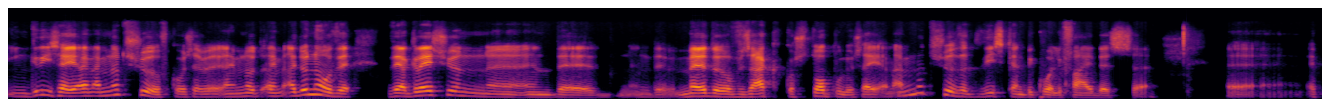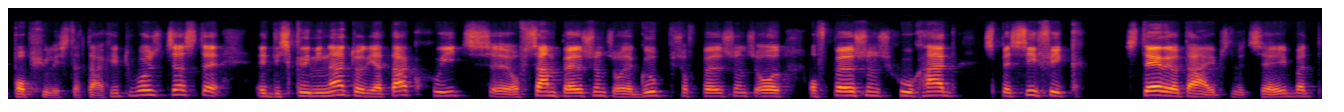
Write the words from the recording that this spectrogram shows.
in Greece, I, I'm, I'm not sure, of course, I, am not, I'm, I don't know the, the aggression uh, and, the, and the murder of Zach Kostopoulos. I, I'm not sure that this can be qualified as uh, uh, a populist attack. It was just a, a discriminatory attack which uh, of some persons or groups of persons or of persons who had specific stereotypes, let's say, but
